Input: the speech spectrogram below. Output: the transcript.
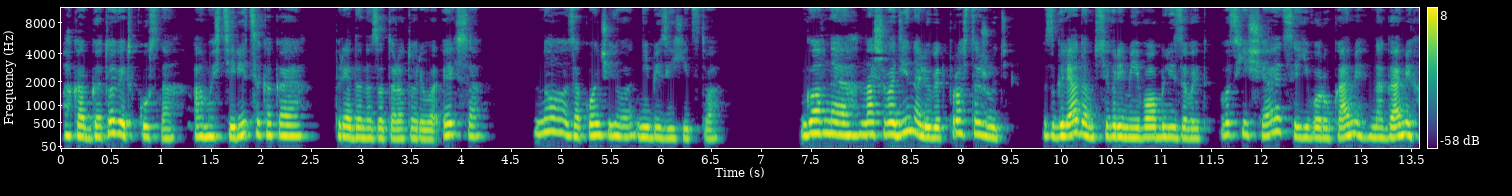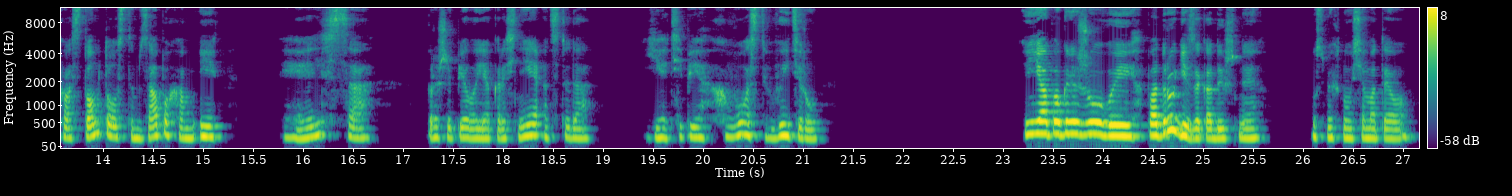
а как готовит вкусно, а мастерица какая!» преданно затараторила Эльса, но закончила не без ехидства. Главное, нашего Дина любит просто жуть. Взглядом все время его облизывает, восхищается его руками, ногами, хвостом, толстым запахом и... «Эльса!» – прошипела я краснее от стыда. «Я тебе хвост вытеру!» «Я погляжу, вы подруги закадышные!» – усмехнулся Матео.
